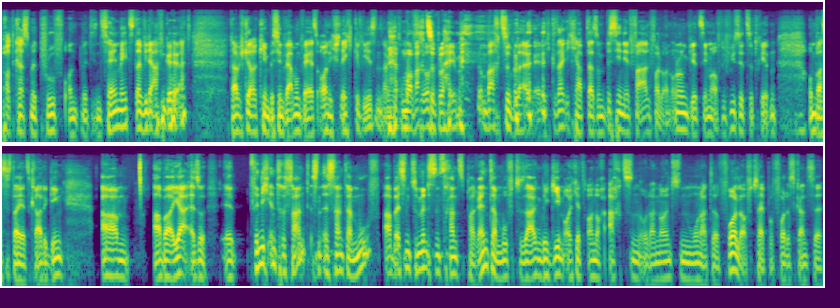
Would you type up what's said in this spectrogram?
Podcast mit Proof und mit diesen Cellmates da wieder angehört. Da habe ich gedacht, okay, ein bisschen Werbung wäre jetzt auch nicht schlecht gewesen. es Um mal wach so. zu bleiben. Um wach zu bleiben, ehrlich gesagt. Ich habe da so ein bisschen den Faden verloren, ohne jetzt immer auf die Füße zu treten, um was es da jetzt gerade ging. Ähm, aber ja, also äh, finde ich interessant, ist ein interessanter Move, aber es ist zumindest ein transparenter Move zu sagen, wir geben euch jetzt auch noch 18 oder 19 Monate Vorlaufzeit, bevor das Ganze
